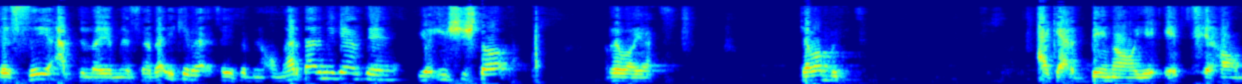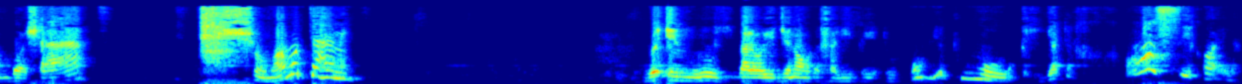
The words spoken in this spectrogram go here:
قصه عبدالله ابن سبعی که به سیف ابن عمر برمیگرده یا این شیشتا روایت؟ جواب بدید. اگر بنای اتهام باشد شما متهمید. و امروز برای جناب خلیفه دوم یک موقعیت خاصی قائلم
